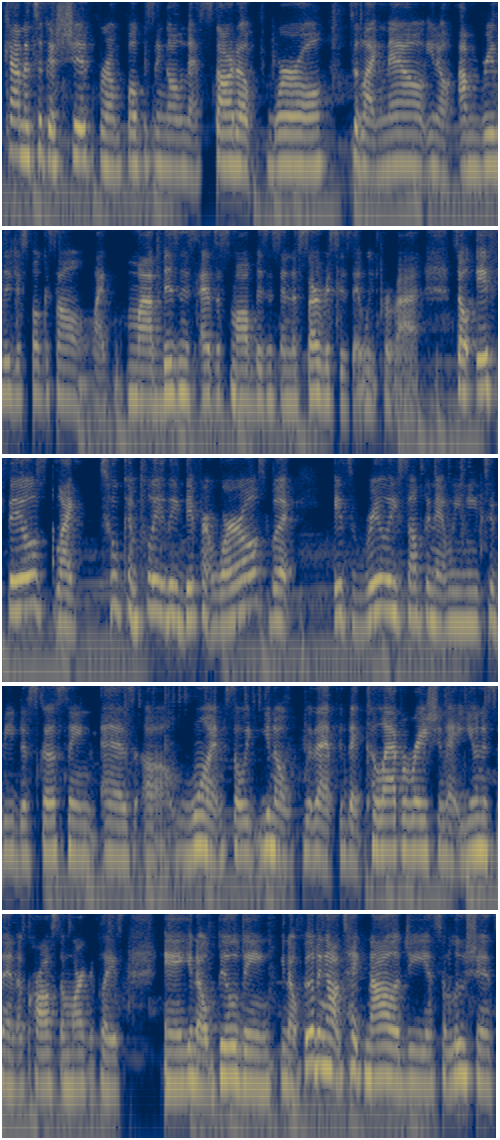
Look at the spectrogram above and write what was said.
kind of took a shift from focusing on that startup world to like now you know i'm really just focused on like my business as a small business and the services that we provide so it feels like two completely different worlds but it's really something that we need to be discussing as uh, one. So you know, with that that collaboration, that unison across the marketplace, and you know, building you know building out technology and solutions,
